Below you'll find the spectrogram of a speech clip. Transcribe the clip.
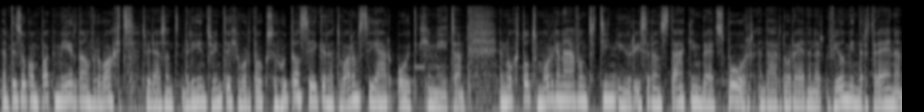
Het is ook een pak meer dan verwacht. 2023 wordt ook zo goed als zeker het warmste jaar ooit gemeten. En nog tot morgenavond 10 uur is er een staking bij het spoor en daardoor rijden er veel minder treinen.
